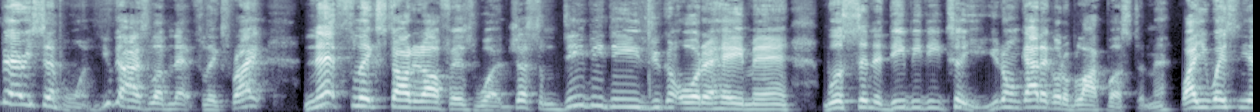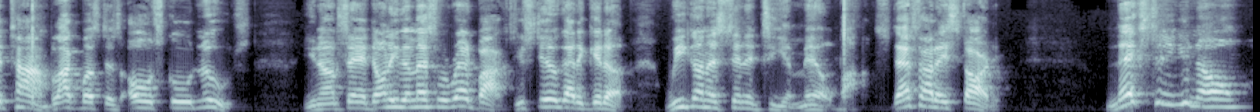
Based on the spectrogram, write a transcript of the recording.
very simple one. You guys love Netflix, right? Netflix started off as what? Just some DVDs you can order. Hey, man, we'll send a DVD to you. You don't got to go to Blockbuster, man. Why you wasting your time? Blockbuster's old school news. You know what I'm saying? Don't even mess with Redbox. You still got to get up. We're going to send it to your mailbox. That's how they started. Next thing you know,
